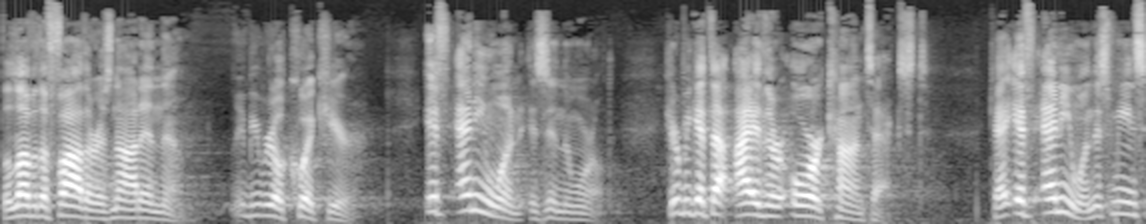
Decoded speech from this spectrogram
the love of the Father is not in them. Let me be real quick here. If anyone is in the world, here we get the either or context. Okay, if anyone, this means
